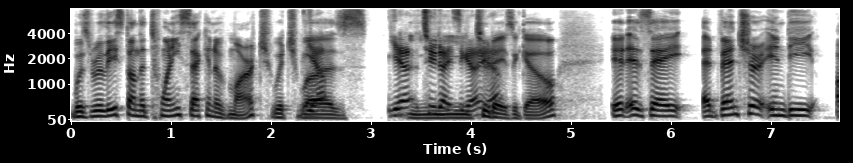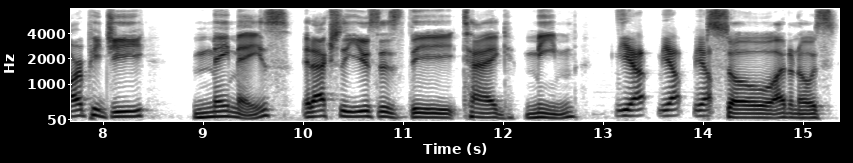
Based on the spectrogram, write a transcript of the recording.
Was released on the 22nd of March, which was Yeah, two days ago, Two yeah. days ago. It is a adventure indie RPG Maymaze. It actually uses the tag meme. Yep, yep, yep. So I don't know. Is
